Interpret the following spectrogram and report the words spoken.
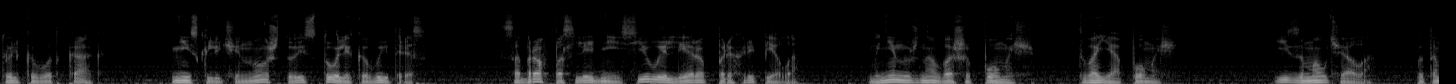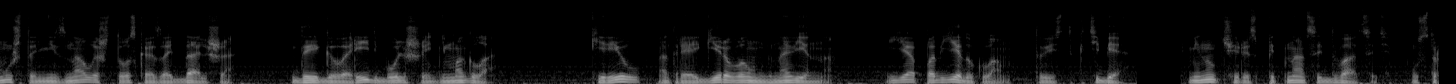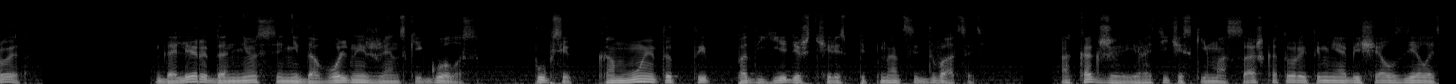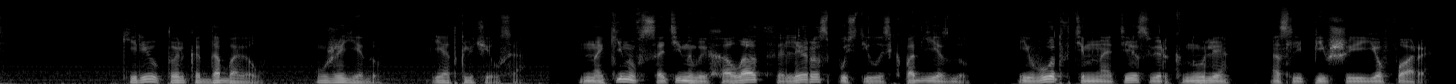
Только вот как? Не исключено, что и столика вытряс. Собрав последние силы, Лера прохрипела. «Мне нужна ваша помощь. Твоя помощь». И замолчала, потому что не знала, что сказать дальше. Да и говорить больше не могла. Кирилл отреагировал мгновенно. «Я подъеду к вам, то есть к тебе. Минут через 15-20. Устроит?» До Леры донесся недовольный женский голос. «Пупсик, кому это ты подъедешь через 15-20? А как же эротический массаж, который ты мне обещал сделать?» Кирилл только добавил «Уже еду» и отключился. Накинув сатиновый халат, Лера спустилась к подъезду. И вот в темноте сверкнули ослепившие ее фары.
